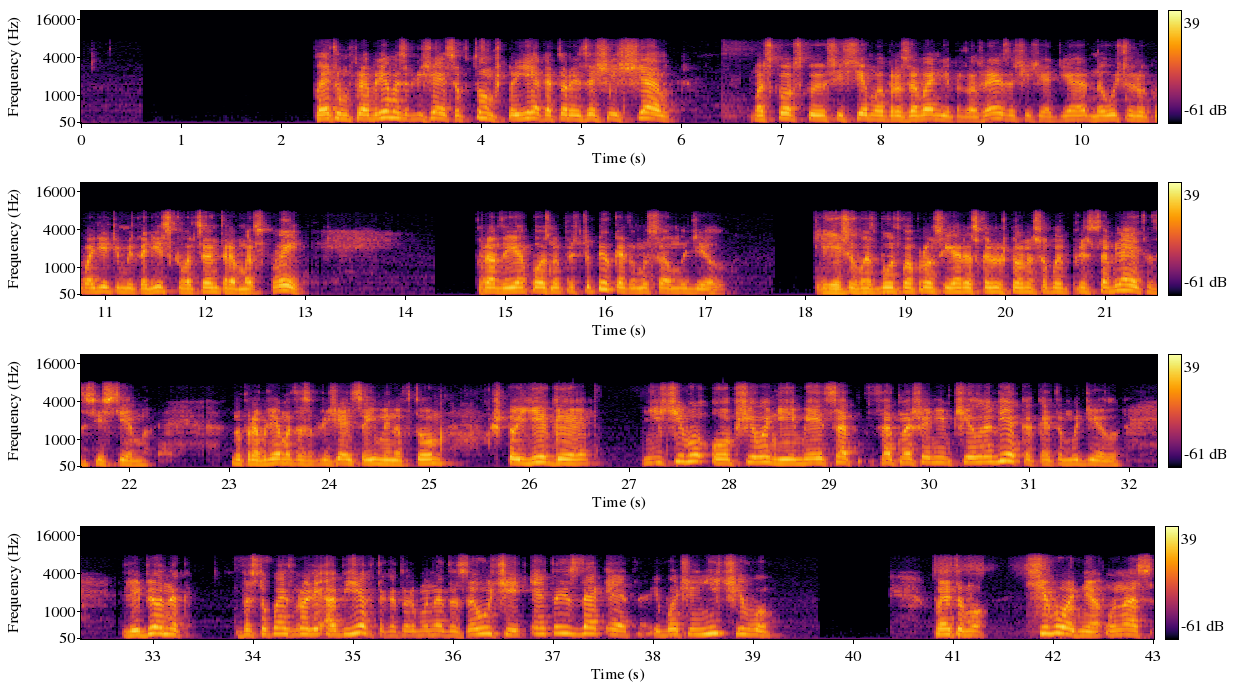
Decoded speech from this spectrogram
Поэтому проблема заключается в том, что я, который защищал московскую систему образования и продолжаю защищать, я научный руководитель методического центра Москвы. Правда, я поздно приступил к этому самому делу. И если у вас будут вопросы, я расскажу, что она собой представляет, эта система. Но проблема-то заключается именно в том, что ЕГЭ ничего общего не имеет с отношением человека к этому делу ребенок выступает в роли объекта, которому надо заучить это и сдать это, и больше ничего. Поэтому сегодня у нас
